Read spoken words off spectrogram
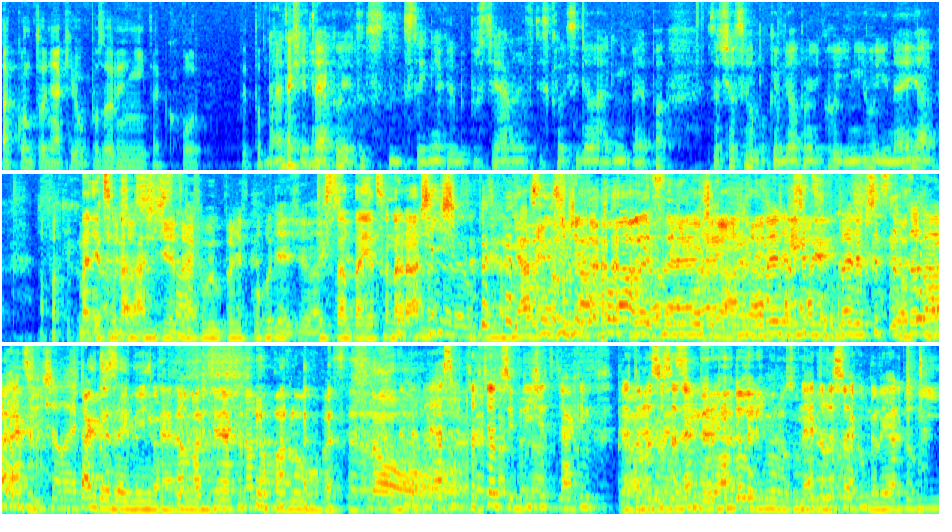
na konto nějakého upozornění, tak hold, je to Ne, tak je to jako, je to stejný, jako kdyby prostě, já nevím, v Tiskali si dělal herní web a začal si ho bokem dělat pro někoho jiného jiný a, a pak jako, Na něco narážíš že je to jakoby úplně v pohodě, že jo. Ty snad na něco narážíš? Já si myslím, že taková věc není možná. Úplně nepřed- úplně nepředstavitelná věc, víš, ale jako, Tak drzej bych, no. Teda Martin, jak to tam napadlo vůbec? Teda? No. Já jsem to chtěl přiblížit nějakým, ne, tohle jako jsou miliardový, rozumíme, ne, tohle no. jsou jako miliardový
